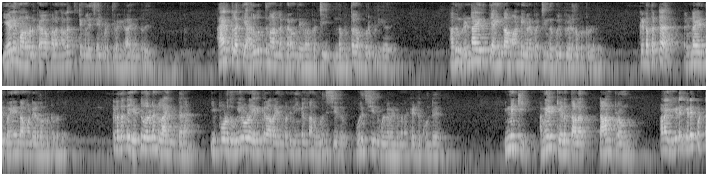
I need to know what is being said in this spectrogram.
ஏழை மாணவர்களுக்காக பல நலத்திட்டங்களை செயல்படுத்தி வருகிறார் என்று ஆயிரத்தி தொள்ளாயிரத்தி அறுபத்தி நாலில் பிறந்த இவரை பற்றி இந்த புத்தகம் குறிப்பிடுகிறது. அதுவும் ரெண்டாயிரத்தி ஐந்தாம் ஆண்டு இவரை பற்றி இந்த குறிப்பு எழுதப்பட்டுள்ளது. கிட்டத்தட்ட ரெண்டாயிரத்தி பதினைந்தாம் ஆண்டு எழுதப்பட்டுள்ளது. கிட்டத்தட்ட எட்டு வருடங்கள் ஆகிவிட்டன. இப்பொழுது உயிரோடு இருக்கிறாரா என்பதை நீங்கள் தான் உறுதி செய்து உறுதி செய்து கொள்ள வேண்டும் என கேட்டுக்கொண்டு இன்னைக்கு அமெரிக்க எழுத்தாளர் டான் ப்ரௌன். ஆனால் இடை இடைப்பட்ட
